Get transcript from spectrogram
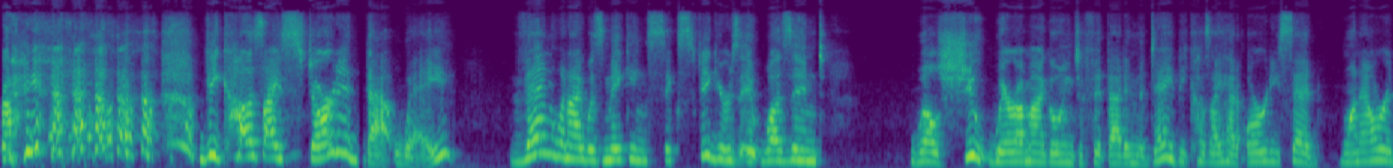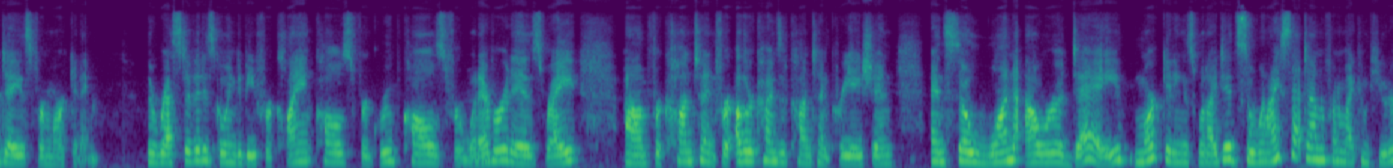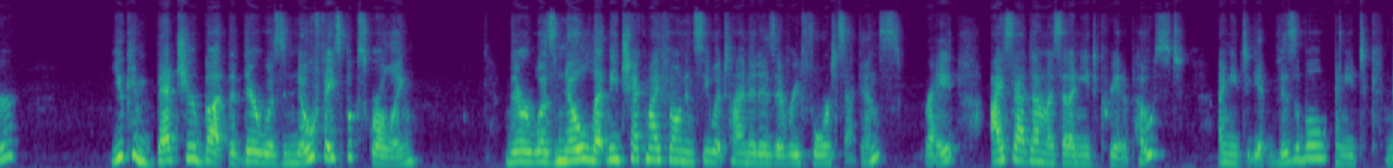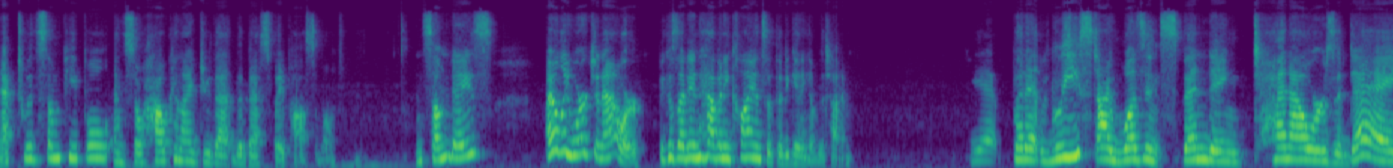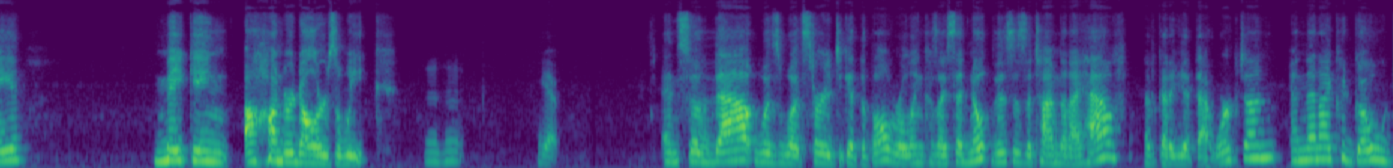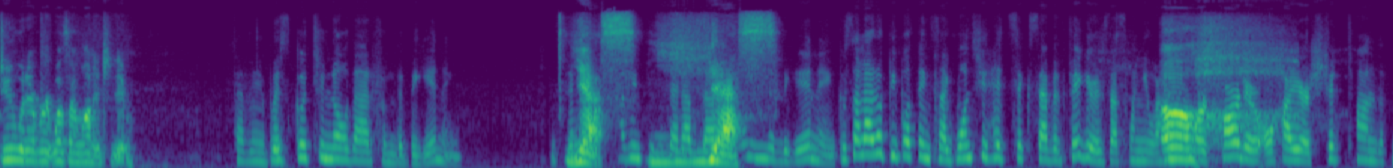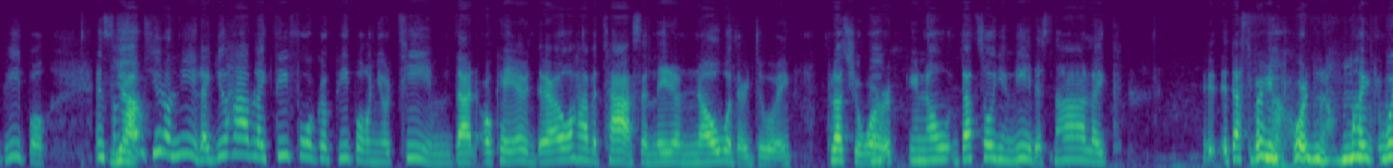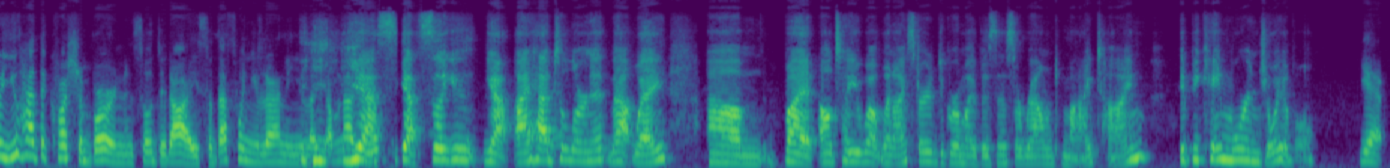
right? because I started that way, then when I was making six figures, it wasn't, well, shoot, where am I going to fit that in the day? Because I had already said one hour a day is for marketing. The rest of it is going to be for client calls, for group calls, for mm-hmm. whatever it is, right? Um, for content, for other kinds of content creation. And so, one hour a day, marketing is what I did. So, when I sat down in front of my computer, you can bet your butt that there was no Facebook scrolling. There was no let me check my phone and see what time it is every four seconds, right? I sat down and I said, I need to create a post. I need to get visible. I need to connect with some people. And so, how can I do that the best way possible? And some days I only worked an hour because I didn't have any clients at the beginning of the time. Yep. But at least I wasn't spending 10 hours a day making a hundred dollars a week. Mm-hmm. Yep. And so that was what started to get the ball rolling because I said, nope, this is the time that I have. I've got to get that work done. And then I could go do whatever it was I wanted to do. But it's good to know that from the beginning. Yes. Having to set up that yes. in the beginning. Because a lot of people think like once you hit six, seven figures, that's when you have Oh. to work harder or hire a shit ton of people. And Yeah. sometimes you don't need like you have like three, four good people on your team that okay, they all have a task and they don't know what they're doing, plus your Yeah. work, you know, that's all you need. It's not like it, that's very Yeah. important. I'm like, well, you had the crush and burn, and so did I. So that's when you learn, and you're like, I'm not. yes yes so you yeah i had to learn it that way um but i'll tell you what when i started to grow my business around my time it became more enjoyable Yeah.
